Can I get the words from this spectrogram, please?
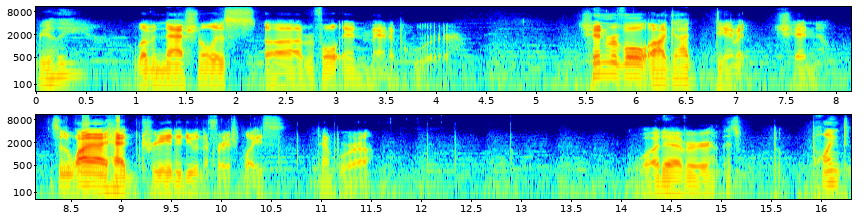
Really? 11 nationalists uh, revolt in Manipur. Chin revolt? Ah, oh, god damn it, Chin. This is why I had created you in the first place. Tripura. Whatever. That's point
